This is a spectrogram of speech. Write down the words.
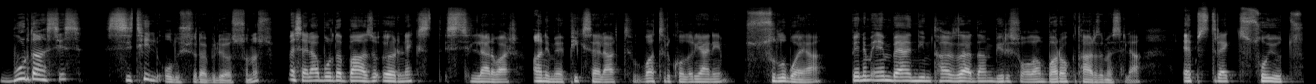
Buradan siz stil oluşturabiliyorsunuz. Mesela burada bazı örnek stiller var. Anime, pixel art, watercolor yani sulu boya. Benim en beğendiğim tarzlardan birisi olan barok tarzı mesela. Abstract, soyut.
